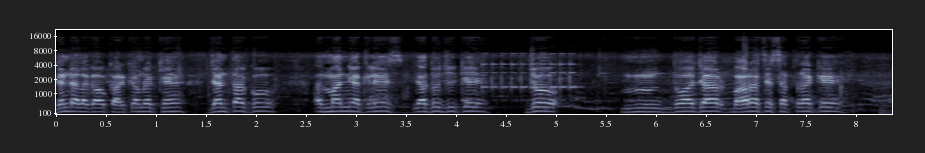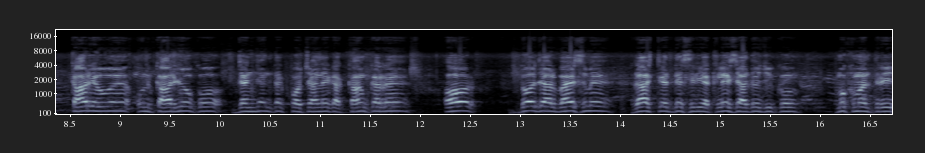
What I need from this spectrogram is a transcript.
झंडा लगाओ कार्यक्रम रखे हैं। जनता को माननीय अखिलेश यादव जी के जो हम्म, 2012 से 17 के कार्य हुए हैं उन कार्यों को जन जन तक पहुँचाने का काम कर रहे हैं और 2022 में राष्ट्रीय अध्यक्ष श्री अखिलेश यादव जी को मुख्यमंत्री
